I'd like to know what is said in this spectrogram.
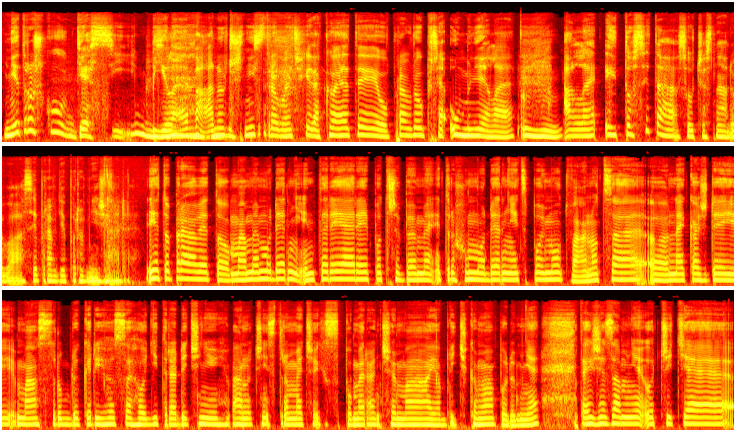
Mě trošku děsí bílé vánoční stromečky, takové ty opravdu přeumělé, mm-hmm. ale i to si ta současná doba asi pravděpodobně žádá. Je to právě to. Máme moderní interiéry, potřebujeme i trochu moderně pojmout Vánoce. Eh, ne každý má srub, do kterého se hodí tradiční vánoční stromeček s pomerančema, jablíčkama a podobně. Takže za mě určitě eh,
